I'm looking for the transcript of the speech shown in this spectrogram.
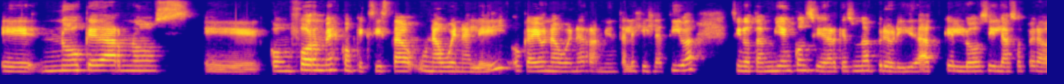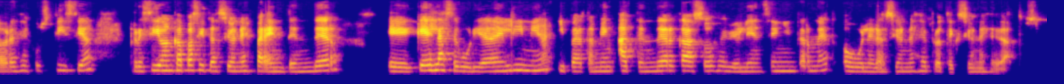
eh, no quedarnos eh, conformes con que exista una buena ley o que haya una buena herramienta legislativa, sino también considerar que es una prioridad que los y las operadores de justicia reciban capacitaciones para entender eh, qué es la seguridad en línea y para también atender casos de violencia en Internet o vulneraciones de protecciones de datos,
